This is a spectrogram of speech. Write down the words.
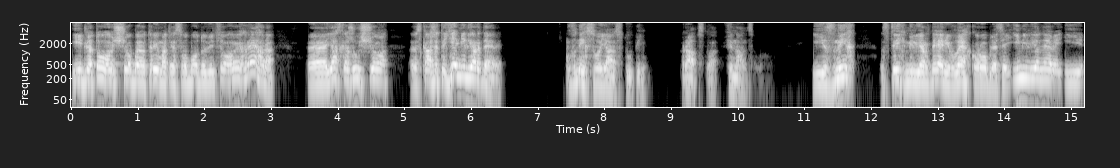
І для того, щоб отримати свободу від цього егрегора, е, я скажу, що е, скажете, є мільярдери, в них своя ступінь рабства фінансового. І з них, з цих мільярдерів, легко робляться і мільйонери, і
